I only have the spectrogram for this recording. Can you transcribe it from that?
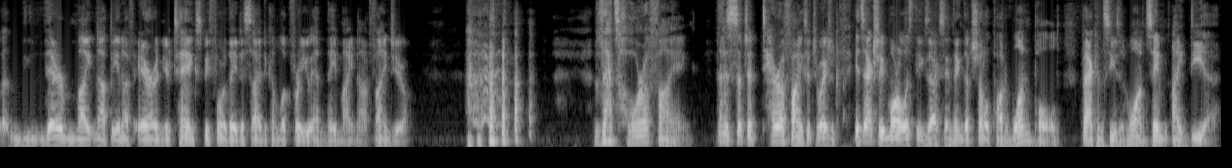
there might not be enough air in your tanks before they decide to come look for you and they might not find you. That's horrifying. That is such a terrifying situation. It's actually more or less the exact same thing that Shuttlepod 1 pulled back in season 1. Same idea.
